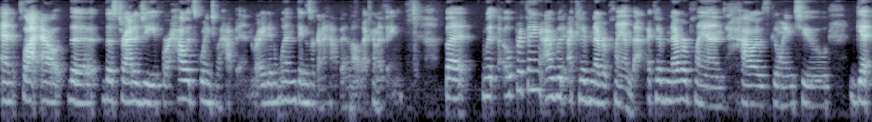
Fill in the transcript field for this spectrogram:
and plot out the, the strategy for how it's going to happen, right? And when things are going to happen and all that kind of thing. But with the Oprah thing, I would I could have never planned that. I could have never planned how I was going to get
